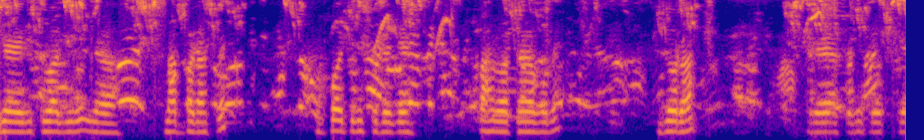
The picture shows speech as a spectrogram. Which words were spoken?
যে কিছু বাজি লাভবাট আছে। পঁয়ত্রিশশো থেকে পাঁচ হাজার টাকা করে জোড়া। হচ্ছে?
